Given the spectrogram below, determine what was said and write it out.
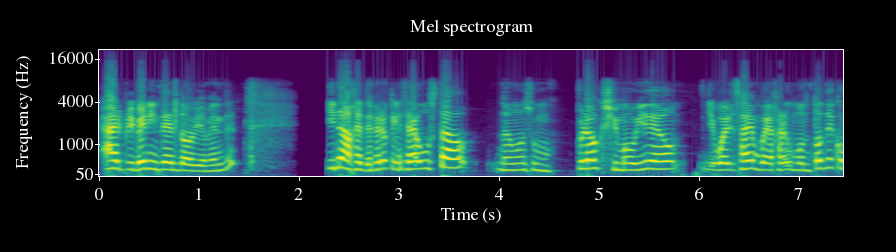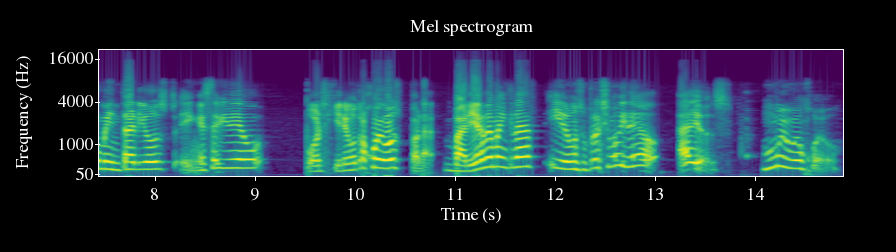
Al primer intento, obviamente. Y nada, gente, espero que les haya gustado. Nos vemos un próximo video. Igual saben, voy a dejar un montón de comentarios en este video. Por si quieren otros juegos, para variar de Minecraft. Y nos vemos un próximo video. Adiós. Muy buen juego.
